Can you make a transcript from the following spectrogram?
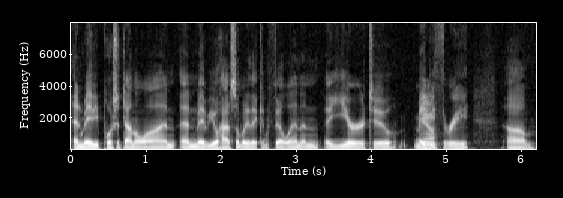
and maybe push it down the line. And maybe you'll have somebody that can fill in in a year or two, maybe Yeah. three. Um,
